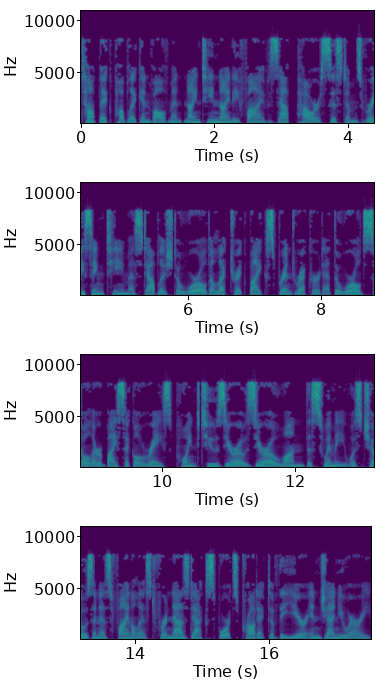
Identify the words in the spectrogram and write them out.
Topic public involvement 1995 Zap Power Systems racing team established a world electric bike sprint record at the World Solar Bicycle Race. 2001 The Swimmy was chosen as finalist for NASDAQ Sports Product of the Year in January,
